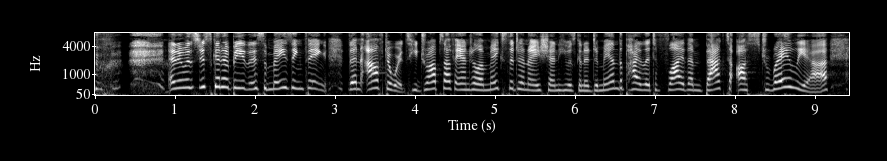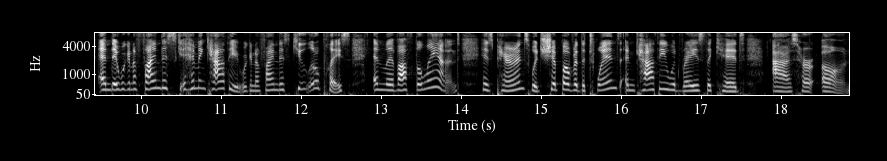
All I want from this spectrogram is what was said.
and it was just going to be this amazing thing. Then afterwards, he drops off Angela, makes the donation. He was going to demand the pilot to fly them back to Australia, and they were going to find this. Him and Cathy were going to find this cute little place and live off the land. His parents would ship over the twins, and Cathy would raise the kids as her own.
